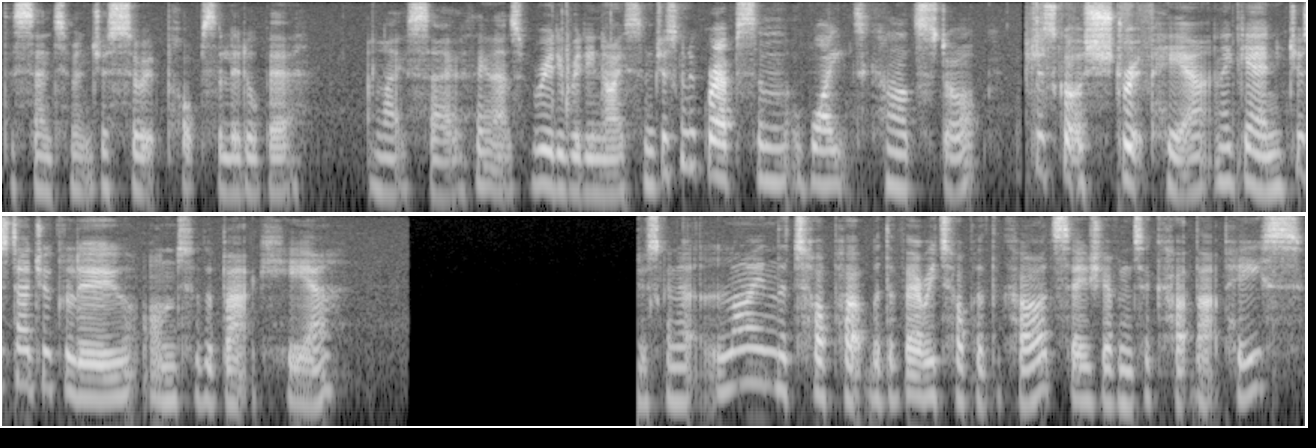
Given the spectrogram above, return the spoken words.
the sentiment just so it pops a little bit like so. I think that's really, really nice. I'm just going to grab some white cardstock. Just got a strip here, and again, just add your glue onto the back here just going to line the top up with the very top of the card, saves you having to cut that piece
